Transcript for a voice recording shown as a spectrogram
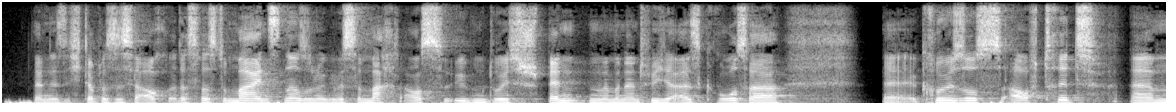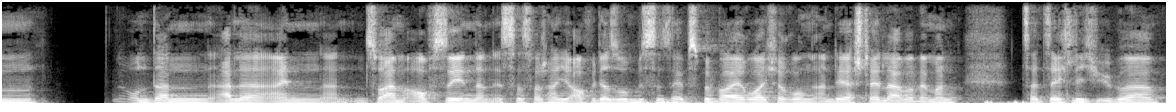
Denn ich glaube, das ist ja auch das, was du meinst, ne? so eine gewisse Macht auszuüben durch Spenden, wenn man natürlich als großer äh, Krösus auftritt ähm, und dann alle einen, an, zu einem aufsehen, dann ist das wahrscheinlich auch wieder so ein bisschen Selbstbeweihräucherung an der Stelle. Aber wenn man tatsächlich über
